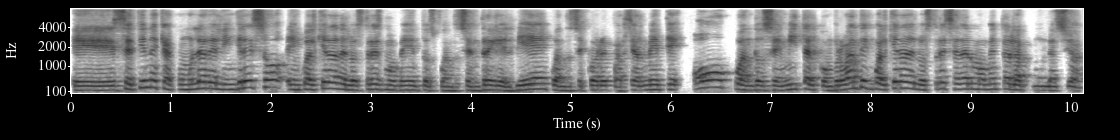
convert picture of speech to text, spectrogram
eh, se tiene que acumular el ingreso en cualquiera de los tres momentos, cuando se entregue el bien, cuando se corre parcialmente o cuando se emita el comprobante, en cualquiera de los tres se da el momento de la acumulación.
